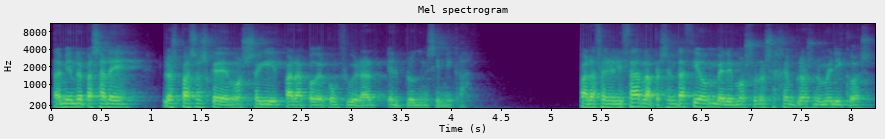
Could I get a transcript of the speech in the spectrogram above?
También repasaré los pasos que debemos seguir para poder configurar el plugin Simica. Para finalizar la presentación veremos unos ejemplos numéricos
